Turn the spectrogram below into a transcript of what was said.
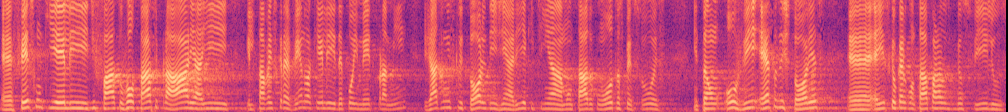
é, fez com que ele, de fato, voltasse para a área e ele estava escrevendo aquele depoimento para mim, já de um escritório de engenharia que tinha montado com outras pessoas. Então, ouvir essas histórias é, é isso que eu quero contar para os meus filhos,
